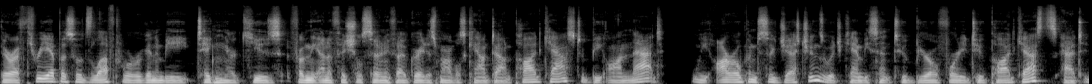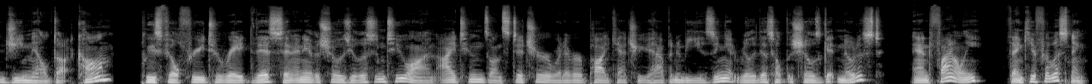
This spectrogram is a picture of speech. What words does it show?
There are three episodes left where we're going to be taking our cues from the unofficial 75 Greatest Marvels Countdown podcast. Beyond that, we are open to suggestions, which can be sent to Bureau42podcasts at gmail.com. Please feel free to rate this and any other shows you listen to on iTunes, on Stitcher, or whatever podcatcher you happen to be using. It really does help the shows get noticed. And finally, thank you for listening.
